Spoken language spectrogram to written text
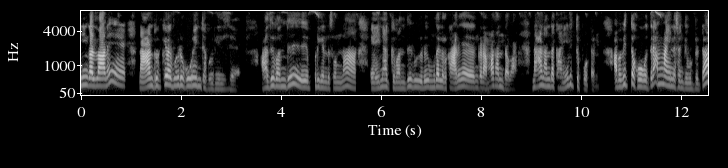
நீங்கள் தானே நான் இருக்கிற வீடு கூட இந்த வீடு இல்லை. அது வந்து எப்படி என்று சொன்னா எனக்கு வந்து வீடு முதல்ல ஒரு காணியை எங்கட அம்மா தந்தவா. நான் அந்த காணியை வித்து போட்டேன். அப்ப வித்த கோபத்துல அம்மா என்ன செஞ்சு விட்டுட்டா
